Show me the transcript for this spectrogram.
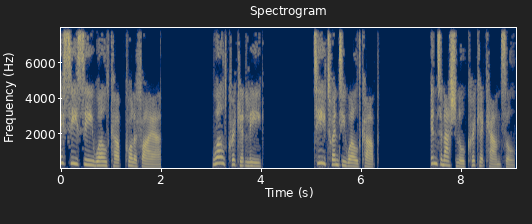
ICC World Cup qualifier. World Cricket League. T20 World Cup. International Cricket Council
